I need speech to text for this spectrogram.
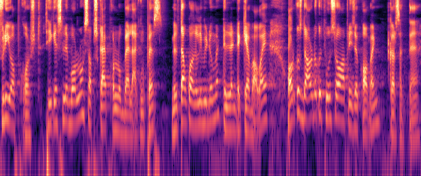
फ्री ऑफ़ कॉस्ट ठीक है? इसलिए बोल रहा हूँ सब्सक्राइब कर लो बेल आइकन प्रेस मिलता हूँ अगली वीडियो में। टिल टेक किया बाय और कुछ डाउट कुछ पूछ रहा हूँ, आप नीचे कॉमेंट कर सकते हैं।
